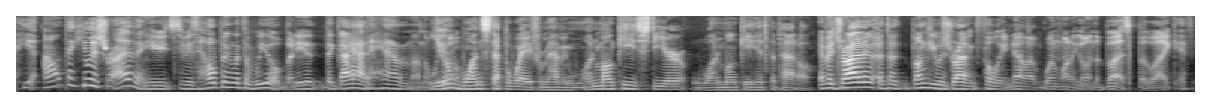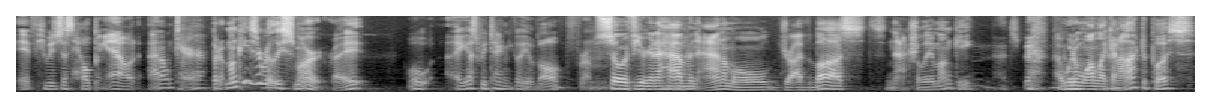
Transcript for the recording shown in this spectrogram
he, I don't think he was driving. He was, he was helping with the wheel, but he the guy had a hand on the wheel. You're one step away from having one monkey steer, one monkey hit the pedal. if it's driving, if the monkey was driving fully, no, I wouldn't want to go on the bus. But like if, if he was just helping out, I don't care. But monkeys are really smart, right? Well, I guess we technically evolved from. So if you're gonna have an animal drive the bus, it's naturally a monkey. That's, I wouldn't want like an octopus.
